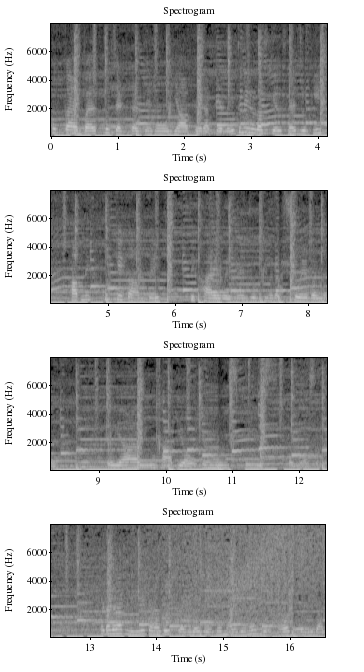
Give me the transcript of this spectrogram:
खुद का एम्पायर खुद सेट करते हो या फिर आपके अंदर इतने ज़्यादा स्किल्स हैं जो कि आपने खुद के काम पे दिखाए हुए हैं, जो कि मतलब शोएबल है तो यार you have your own space for yourself but अगर आप मेरी तरह से स्ट्रगलर हो तो हमारे लिए ना बहुत बड़ी बात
